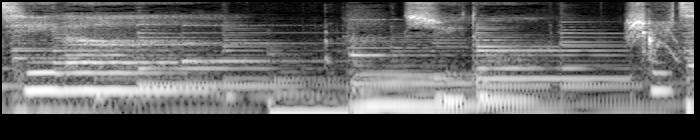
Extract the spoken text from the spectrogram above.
起了许多事情。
